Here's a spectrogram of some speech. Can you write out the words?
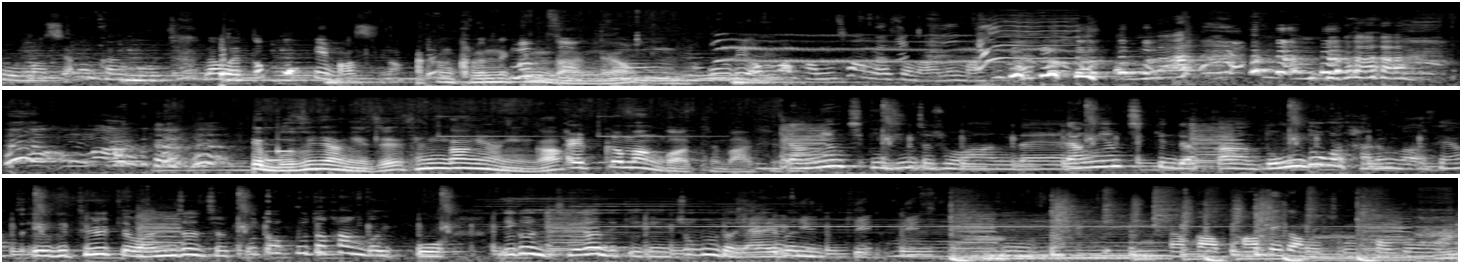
못 맛이야. 그러니까 뭐지? 나 왜 떡볶이 맛이 나? 약간 그런 느낌도 나는데요. 우리 엄마 반찬에서 나는 맛이 이게 무슨 향이지? 생강향인가? 깔끔한 것 같아 맛이. 양념치킨 진짜 좋아하는데 양념치킨도 약간 농도가 다른 거 아세요? 여기 들때 완전 진짜 꾸덕꾸덕한 거 있고 이건 제가 느끼기엔 조금 더 얇은 느낌. 약간 바디감이 좀 적은.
